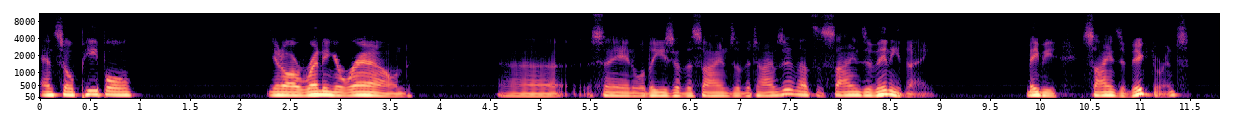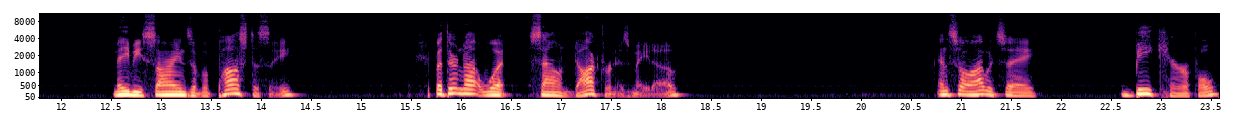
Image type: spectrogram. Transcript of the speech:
And so people, you know, are running around uh, saying, well, these are the signs of the times. They're not the signs of anything. Maybe signs of ignorance, maybe signs of apostasy, but they're not what sound doctrine is made of. And so I would say be careful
